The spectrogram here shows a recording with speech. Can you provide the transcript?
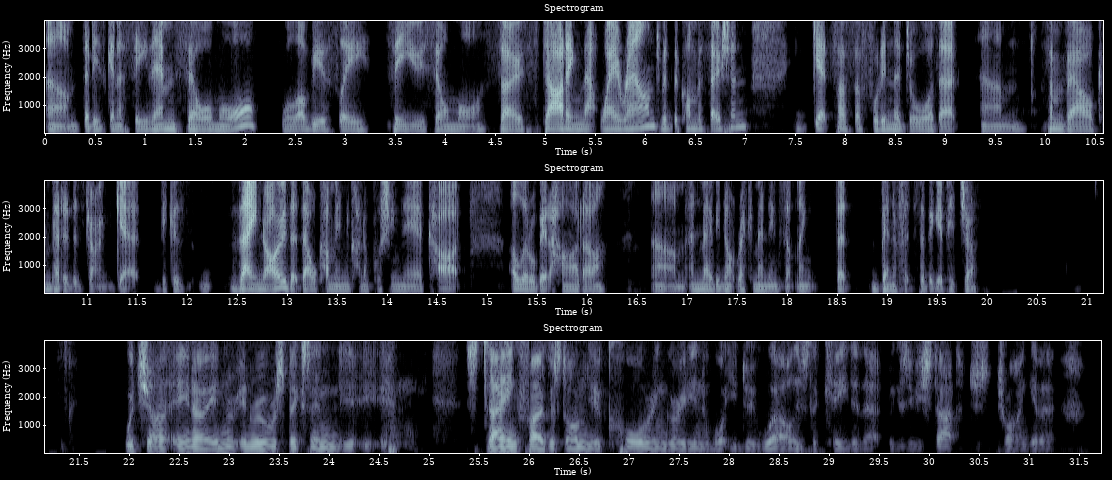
um, that is going to see them sell more will obviously see you sell more so starting that way around with the conversation gets us a foot in the door that um, some of our competitors don't get because they know that they'll come in kind of pushing their cart a little bit harder um, and maybe not recommending something that benefits the bigger picture. Which, uh, you know, in, in real respects, then staying focused on your core ingredient of what you do well is the key to that because if you start to just try and get a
